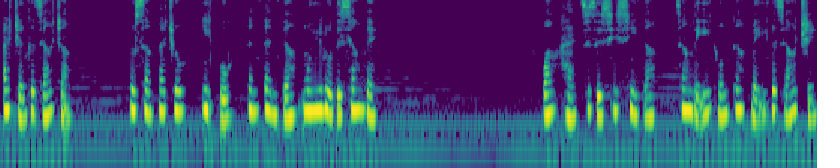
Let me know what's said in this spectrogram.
而整个脚掌都散发出一股淡淡的沐浴露的香味。王海仔仔细细的将李一桐的每一个脚趾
